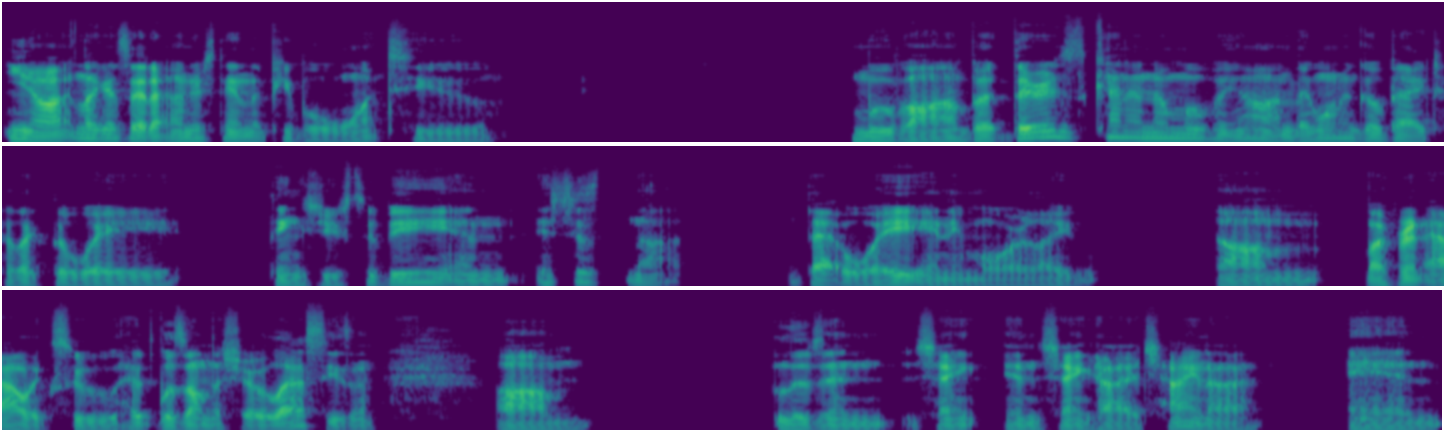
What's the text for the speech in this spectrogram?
you know, like I said, I understand that people want to move on, but there is kind of no moving on. They want to go back to like the way things used to be, and it's just not that way anymore. Like, um, my friend Alex, who had, was on the show last season, um, lives in Shang- in Shanghai, China, and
